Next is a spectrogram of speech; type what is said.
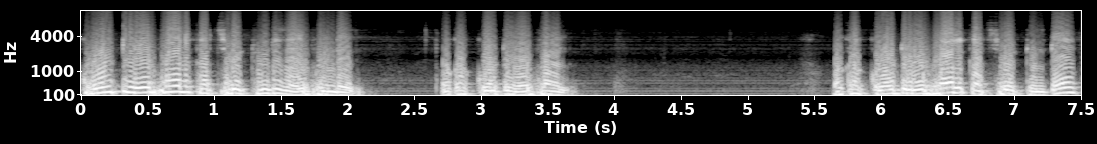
కోటి రూపాయలు ఖర్చు పెట్టుకుంటే అయిపోయిండేది. ఒక కోటి రూపాయలు. ఒక కోటి రూపాయలు ఖర్చు పెట్టుంటే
